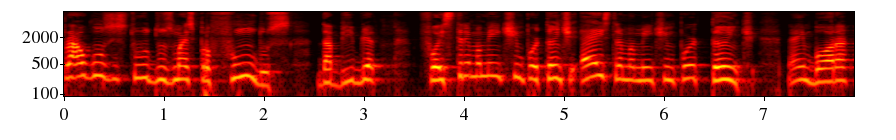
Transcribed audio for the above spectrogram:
Para alguns estudos mais profundos da Bíblia, foi extremamente importante, é extremamente importante, né? embora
